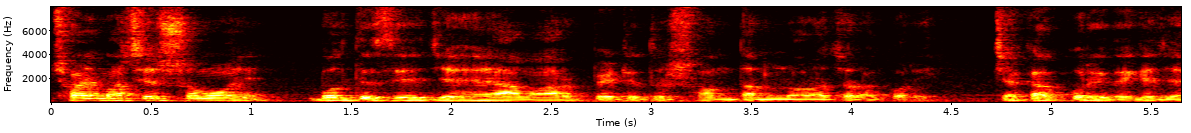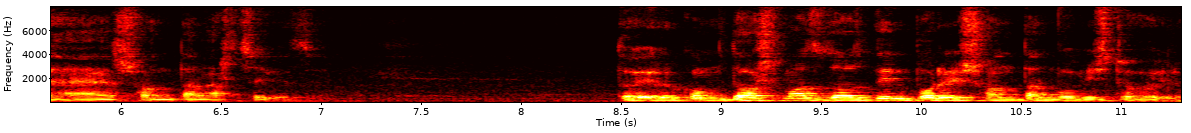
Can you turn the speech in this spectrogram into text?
ছয় মাসের সময় বলতেছে যে হ্যাঁ আমার পেটে তো সন্তান লড়াচড়া করে। চেক আপ করে দেখে যে হ্যাঁ সন্তান আসছে গেছে। তো এরকম দশ মাস, দশ দিন পরে সন্তান ভূমিষ্ঠ হইল।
